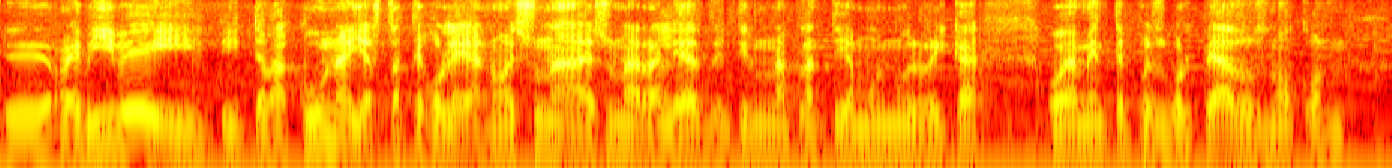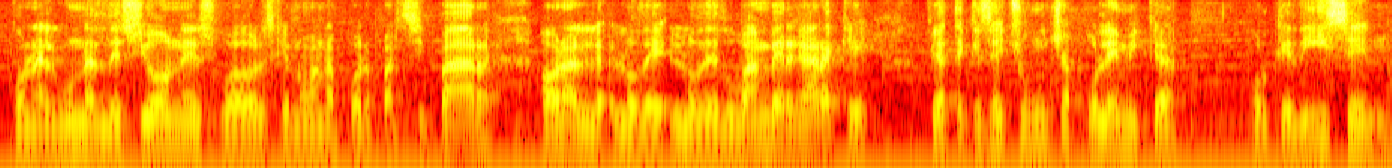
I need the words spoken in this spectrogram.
eh, revive y, te vacuna y hasta te golea, ¿no? Es una, es una realidad, tiene una plantilla muy, muy rica. Obviamente, pues golpeados, ¿no? Con, con algunas lesiones, jugadores que no van a poder participar. Ahora lo de, lo de Dubán Vergara, que fíjate que se ha hecho mucha polémica porque dicen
